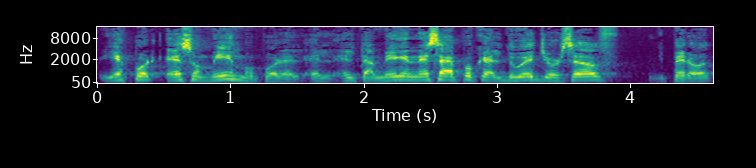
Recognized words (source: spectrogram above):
y es por eso mismo, por el, el- el también en esa época el do it yourself, pero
